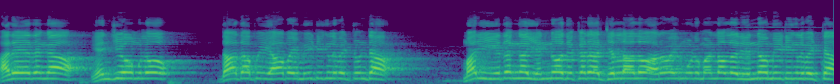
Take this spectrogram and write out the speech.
అదేవిధంగా ఎన్జిఓంలో దాదాపు యాభై మీటింగ్లు పెట్టుంటా. మరి ఈ విధంగా ఎన్నో ఇక్కడ జిల్లాలో అరవై మూడు మండలాల్లో ఎన్నో మీటింగ్లు పెట్టా.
